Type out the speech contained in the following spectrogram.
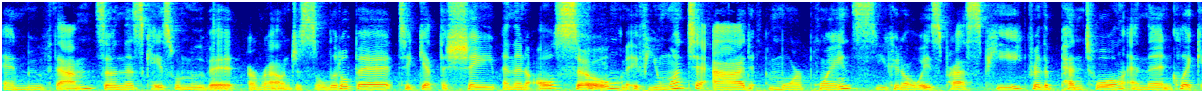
and move them. So in this case, we'll move it around just a little bit to get the shape. And then also, if you want to add more points, you can always press P for the pen tool and then click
